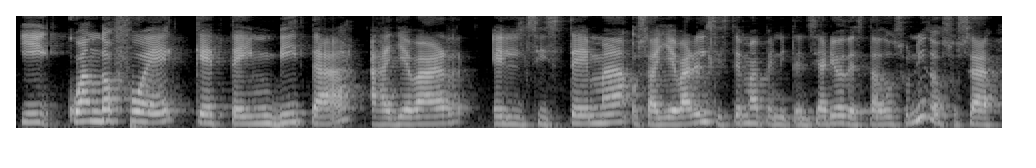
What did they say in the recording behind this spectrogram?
¿Y cuándo fue que te invita a llevar el sistema, o sea, llevar el sistema penitenciario de Estados Unidos? O sea,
